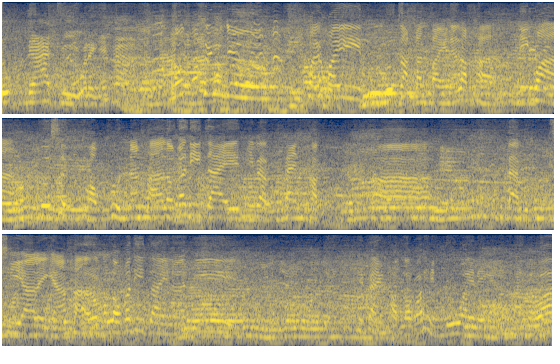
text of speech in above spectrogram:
ลุกหน้าจีบอะไรอย่างเงี้ยค่ะลุกขึ้นยืนค่อยๆรู้จักกันไปนั่นแหละค่ะดีกว่ารู้สึกขอบคุณนะคะแล้วก็ดีใจที่แบบแฟนคลับเอ่อแบบเชียร์อะไรอย่างเงี้ยค่ะแล้วก็เราก็ดีใจนะที่ที่แฟนคลับเราก็เห็นด้วยอะไรอย่างเงี้ยค่ะแต่ว่า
